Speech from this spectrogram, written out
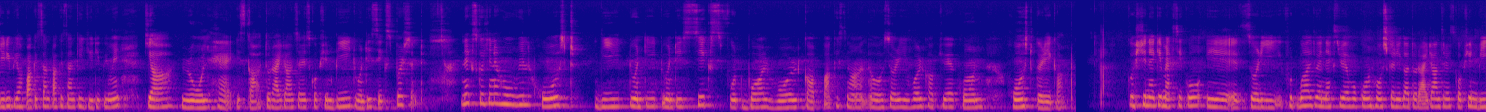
GDP of Pakistan Pakistan की जीडीपी में क्या रोल है इसका? तो राइट आंसर है इस question B twenty six percent next question है who will host the twenty twenty six football world cup Pakistan sorry world cup जो है, कौन होस्ट करेगा? क्वेश्चन है कि मैक्सिको सॉरी फुटबॉल जो है नेक्स्ट जो है वो कौन होस्ट करेगा? तो राइट आंसर है option B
